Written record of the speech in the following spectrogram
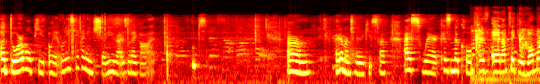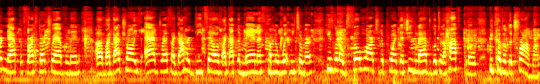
adorable piece. Oh wait, let me see if I can show you guys what I got. Oops. Um I got a bunch of really cute stuff. I swear, cause Nicole and I'm taking one more nap before I start traveling. Um, I got Charlie's address, I got her details, I got the man that's coming with me to her. He's gonna so hard to the point that she's gonna have to go to the hospital because of the trauma.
